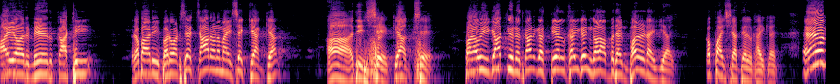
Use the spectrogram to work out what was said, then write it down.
આયર, મેર, કાઠી, રબારી, ભરવાડ છે ચારણમાં છે, ક્યાંક ક્યાંક. હા, હજી છે, ક્યાંક છે. પણ હવે ગાત્યું નથી કારણ કે તેલ ખાઈ ખાઈને ગળા બધા ભરડાઈ ગયા છે. કપાસ્યા તેલ ખાઈ ખાઈને. એમ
